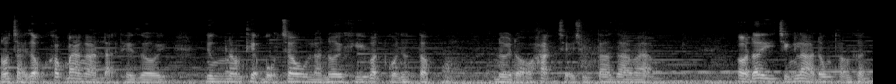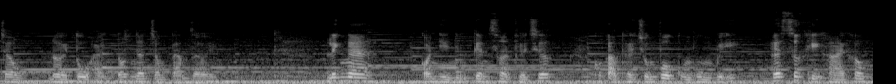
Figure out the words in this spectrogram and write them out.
Nó trải rộng khắp 3.000 đại thế giới, Nhưng Nam Thiệm Bộ Châu là nơi khí vận của nhân tộc, Nơi đó hạn chế chúng ta ra vào ở đây chính là Đông Thắng Thần Châu, nơi tu hành tốt nhất trong tam giới. Linh Nga, con nhìn những tiên sơn phía trước, có cảm thấy chúng vô cùng hùng vĩ, hết sức khí khái không?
